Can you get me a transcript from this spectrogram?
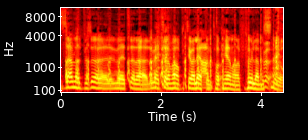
Samlat på sådana, du vet sådana, du vet sådana man har på toaletten och torkar händerna fulla med snor.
